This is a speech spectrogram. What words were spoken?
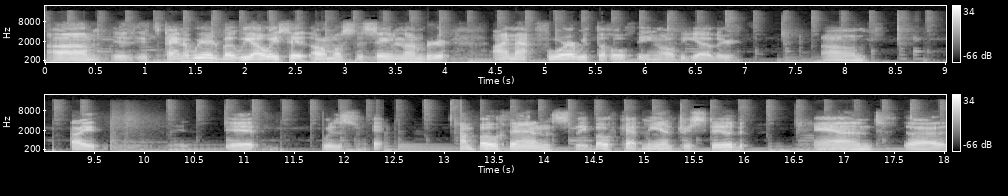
Um, it, it's kind of weird, but we always hit almost the same number. I'm at four with the whole thing all together. Um, I it, was on both ends. They both kept me interested, and uh,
